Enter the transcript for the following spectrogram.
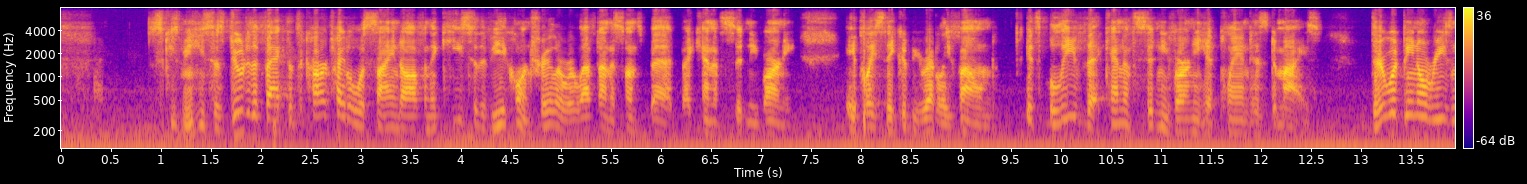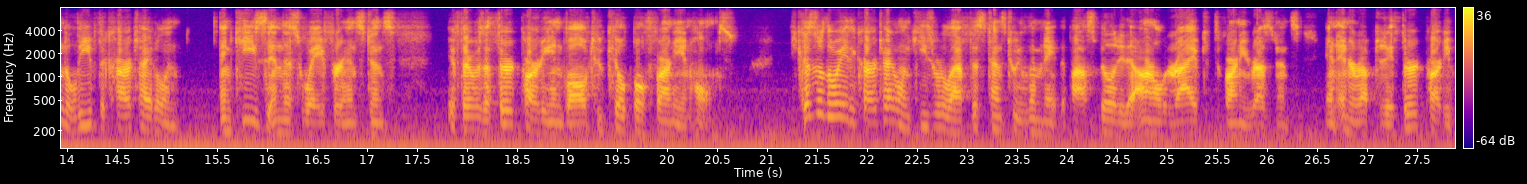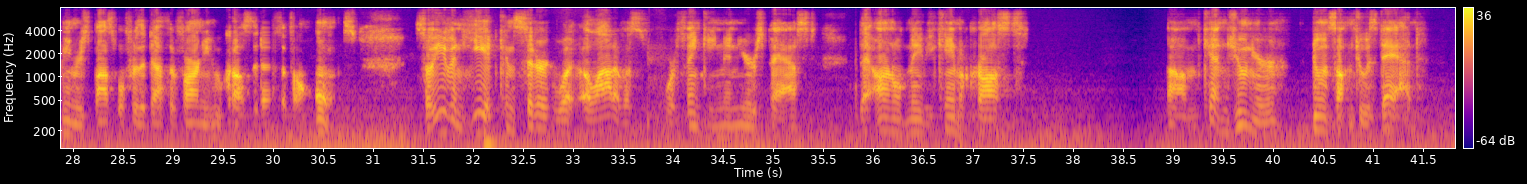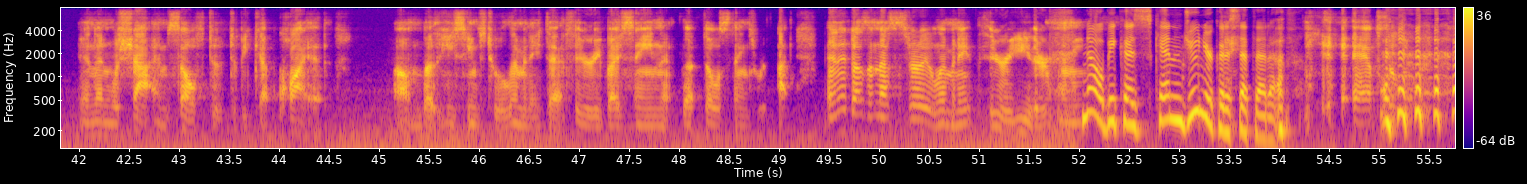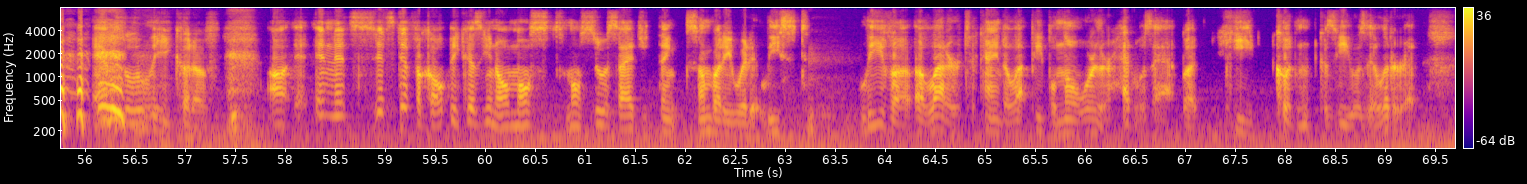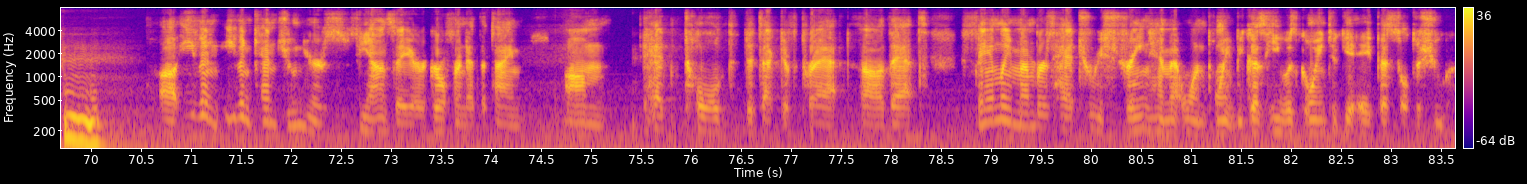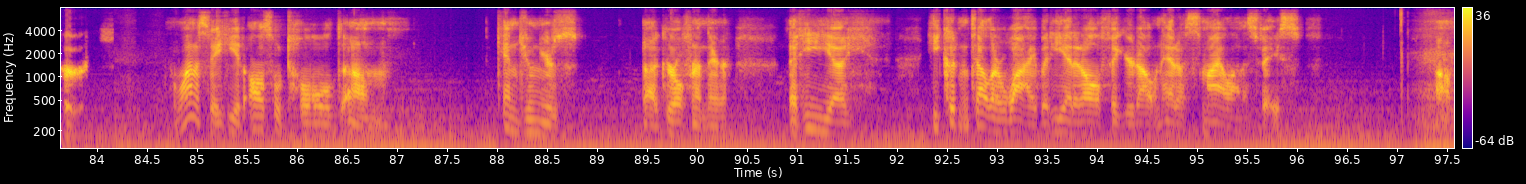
excuse me, he says, due to the fact that the car title was signed off and the keys to the vehicle and trailer were left on his son's bed by Kenneth Sidney Varney, a place they could be readily found, it's believed that Kenneth Sidney Varney had planned his demise. There would be no reason to leave the car title and, and keys in this way, for instance, if there was a third party involved who killed both Varney and Holmes. Because of the way the car title and keys were left, this tends to eliminate the possibility that Arnold arrived at the Varney residence and interrupted a third party being responsible for the death of Varney, who caused the death of Holmes. So even he had considered what a lot of us were thinking in years past that Arnold maybe came across um, Ken Jr. doing something to his dad and then was shot himself to, to be kept quiet. Um, but he seems to eliminate that theory by saying that, that those things were, and it doesn't necessarily eliminate the theory either. I mean, No, because Ken Jr. could have set that up. absolutely, absolutely, he could have. Uh, and it's it's difficult because you know most most suicides you'd think somebody would at least leave a, a letter to kind of let people know where their head was at, but he couldn't because he was illiterate. Uh, even even Ken Jr.'s fiance or girlfriend at the time um, had told Detective Pratt uh, that family members had to restrain him at one point because he was going to get a pistol to shoot her. I want to say he had also told um, Ken Jr.'s uh, girlfriend there that he uh, he couldn't tell her why, but he had it all figured out and had a smile on his face. Um,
